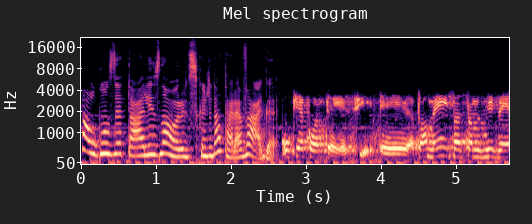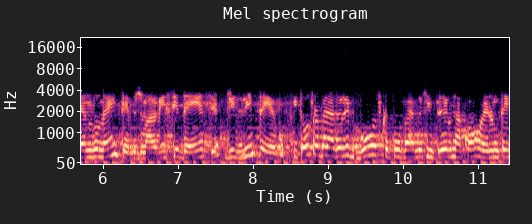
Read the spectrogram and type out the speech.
alguns detalhes na hora de se candidatar à vaga. O que acontece? É, atualmente nós estamos vivendo, né, em tempos de maior incidência de desemprego. Então o trabalhador ele busca por vagas de emprego na qual ele não tem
